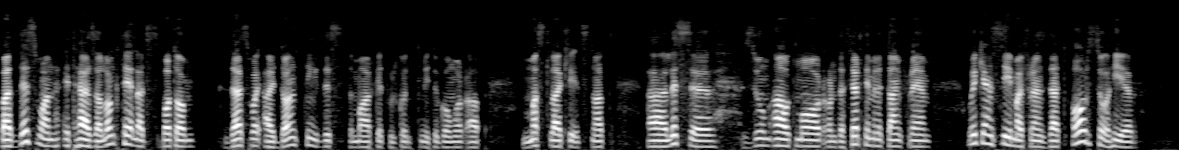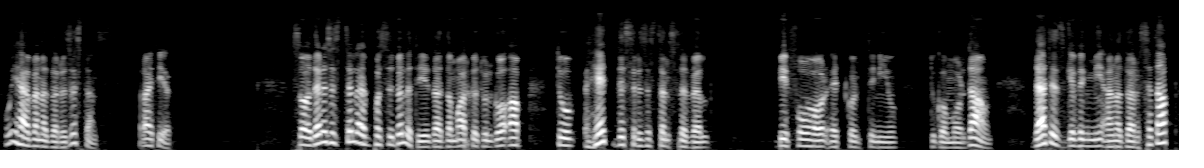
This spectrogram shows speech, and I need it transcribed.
but this one it has a long tail at its bottom that's why I don't think this the market will continue to go more up. Most likely it's not. Uh, let's uh, zoom out more on the 30 minute time frame. We can see, my friends, that also here we have another resistance right here. So there is still a possibility that the market will go up to hit this resistance level before it continue to go more down. That is giving me another setup.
